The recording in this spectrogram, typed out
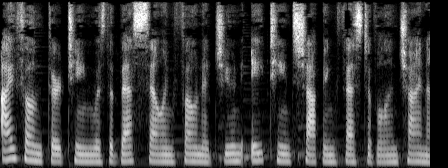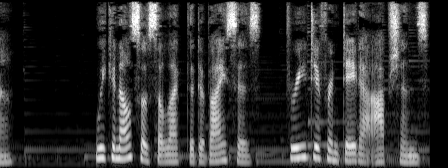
iPhone 13 was the best selling phone at June 18th shopping festival in China. We can also select the devices, three different data options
